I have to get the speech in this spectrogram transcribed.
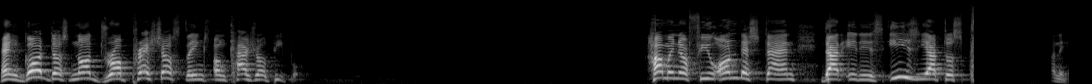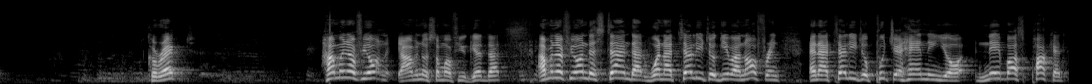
and God does not drop precious things on casual people. How many of you understand that it is easier to spend money? Correct? How many of you, I know some of you get that. How many of you understand that when I tell you to give an offering and I tell you to put your hand in your neighbor's pocket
